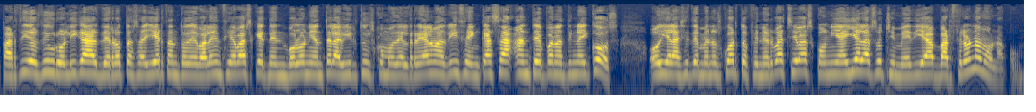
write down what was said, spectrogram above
partidos de Euroliga, derrotas ayer tanto de Valencia Basket en Bolonia ante la Virtus como del Real Madrid en casa ante Panathinaikos. Hoy a las 7 menos cuarto Fenerbahce Basconia y a las 8 y media Barcelona Mónaco.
